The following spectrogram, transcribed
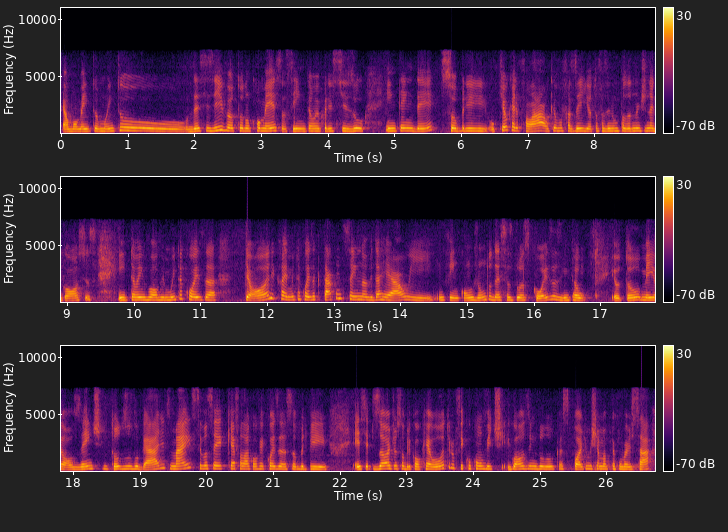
É um momento muito decisivo, eu estou no começo, assim, então eu preciso entender sobre o que eu quero falar, o que eu vou fazer, e eu estou fazendo um plano de negócios, então envolve muita coisa teórica e muita coisa que está acontecendo na vida real e, enfim, conjunto dessas duas coisas. Então, eu tô meio ausente em todos os lugares, mas se você quer falar qualquer coisa sobre esse episódio ou sobre qualquer outro, fica o convite igualzinho do Lucas, pode me chamar para conversar,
